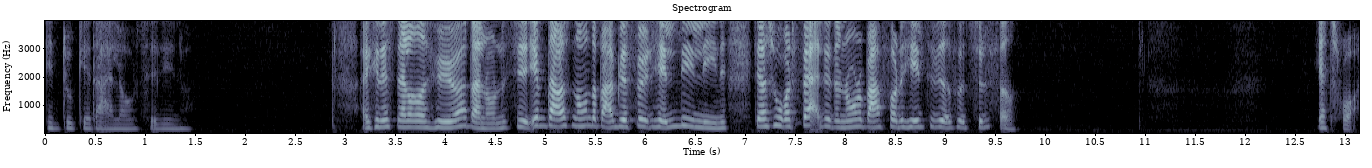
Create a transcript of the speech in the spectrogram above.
end du giver dig lov til lige nu. Og jeg kan næsten allerede høre, at der er nogen, der siger, jamen der er også nogen, der bare bliver født heldige, Line. Det er også uretfærdigt, at der er nogen, der bare får det hele serveret på et sølvfad. Jeg tror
